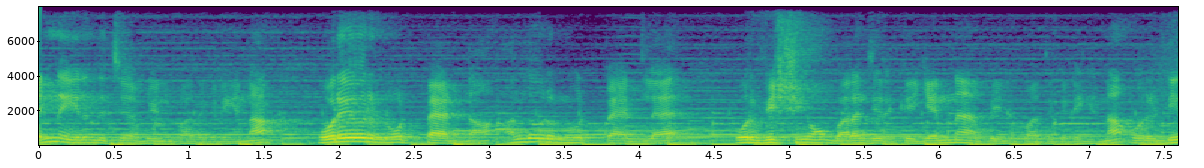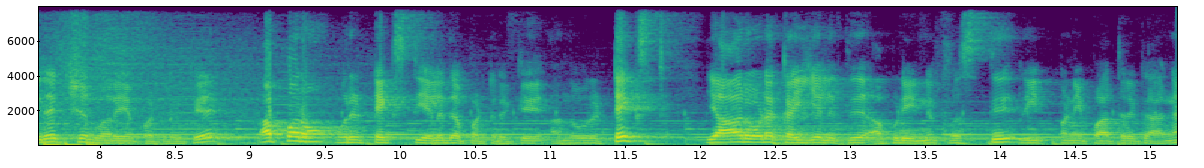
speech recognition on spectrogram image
என்ன இருந்துச்சு அப்படின்னு பார்த்துக்கிட்டிங்கன்னா ஒரே ஒரு நோட் பேட் தான். அந்த ஒரு நோட் பேடில் ஒரு விஷயம் வரைஞ்சிருக்கு. என்ன அப்படின்னு பார்த்துக்கிட்டிங்கன்னா ஒரு டிரெக்ஷன் வரையப்பட்டிருக்கு. அப்புறம் ஒரு டெக்ஸ்ட் எழுதப்பட்டிருக்கு. அந்த ஒரு டெக்ஸ்ட் யாரோட கையெழுத்து அப்படின்னு ஃபஸ்ட்டு ரீட் பண்ணி பார்த்துருக்காங்க.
